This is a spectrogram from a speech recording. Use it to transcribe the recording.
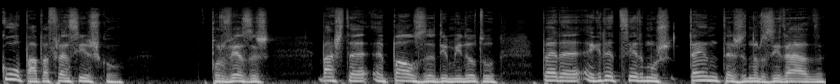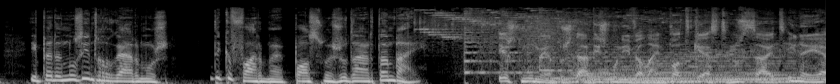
com o Papa Francisco. Por vezes, basta a pausa de um minuto para agradecermos tanta generosidade e para nos interrogarmos de que forma posso ajudar também. Este momento está disponível em podcast no site e na app.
